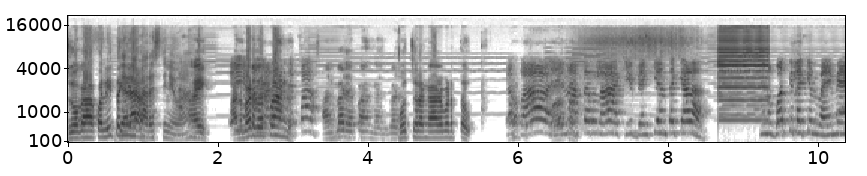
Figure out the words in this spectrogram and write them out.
ಜೋಗ ಹಾಕೋಲಿ ತಂಗಿ ಬಾರಿಸ್ತೀನಿ ಆಯ್ ಅನ್ಬಾರ್ದಪ್ಪ ಹಂಗ. ಯಪ್ಪ, ಹುಚ್ಚರಂಗ ಆಡ್ಬಿಡ್ತಾವ್. ಯಪ್ಪ ಏನ ಅಂತಾರಲ್ಲ ಆಕಿ ಬೆಂಕಿ ಅಂತ ಕೇಳ. ನಿನ್ ಗೊತ್ತಿಲ್ಲ ಆಕಿನ್ ವೈಮೆ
